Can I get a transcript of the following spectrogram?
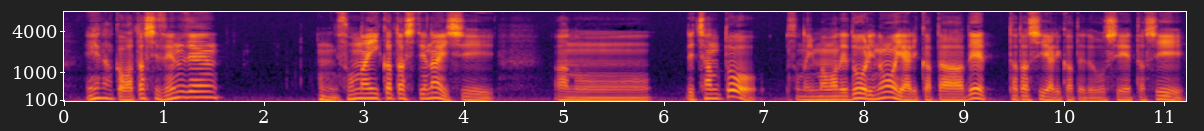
「えなんか私全然、うん、そんな言い方してないしあのー、でちゃんとその今まで通りのやり方で正しいやり方で教えたし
